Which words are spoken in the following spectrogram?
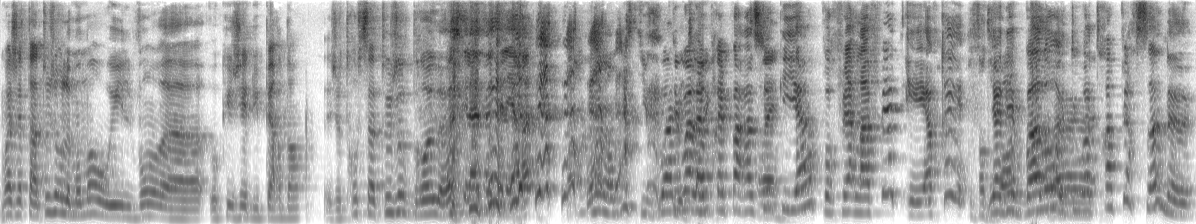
Moi, je... J'attends toujours le moment où ils vont euh, au QG du perdant. Je trouve ça toujours drôle. Parce que la fête, elle est. Non, mais en plus, tu vois tu vois la préparation Ouais. qu'il y a pour faire la fête et après il y a des ballons et tu vois trois personnes euh,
